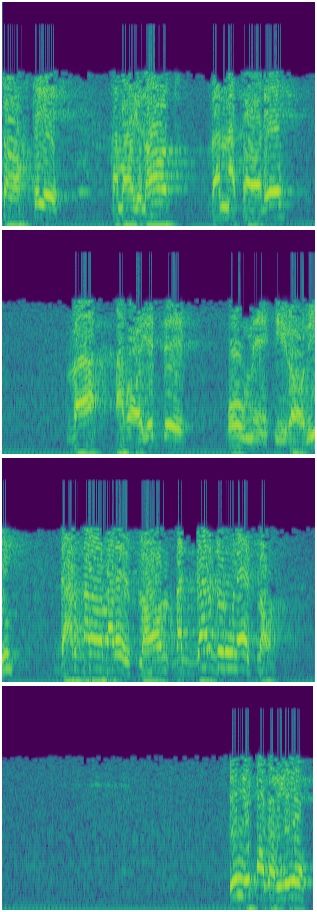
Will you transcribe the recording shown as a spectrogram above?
ساخته تمایلات و مساله و عقاید قوم ایرانی در برابر اسلام و در درون اسلام. این یک نظریه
